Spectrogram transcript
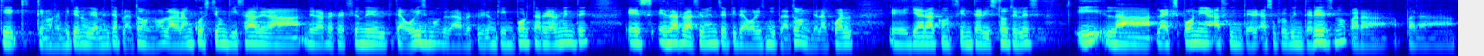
que, que nos remiten obviamente a Platón. ¿no? La gran cuestión quizá de la, de la reflexión del pitagorismo, de la reflexión que importa realmente es, la relación entre pitagorismo y Platón, de la cual eh, ya era consciente Aristóteles y la, expone a su, a su, propio interés ¿no? para, para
